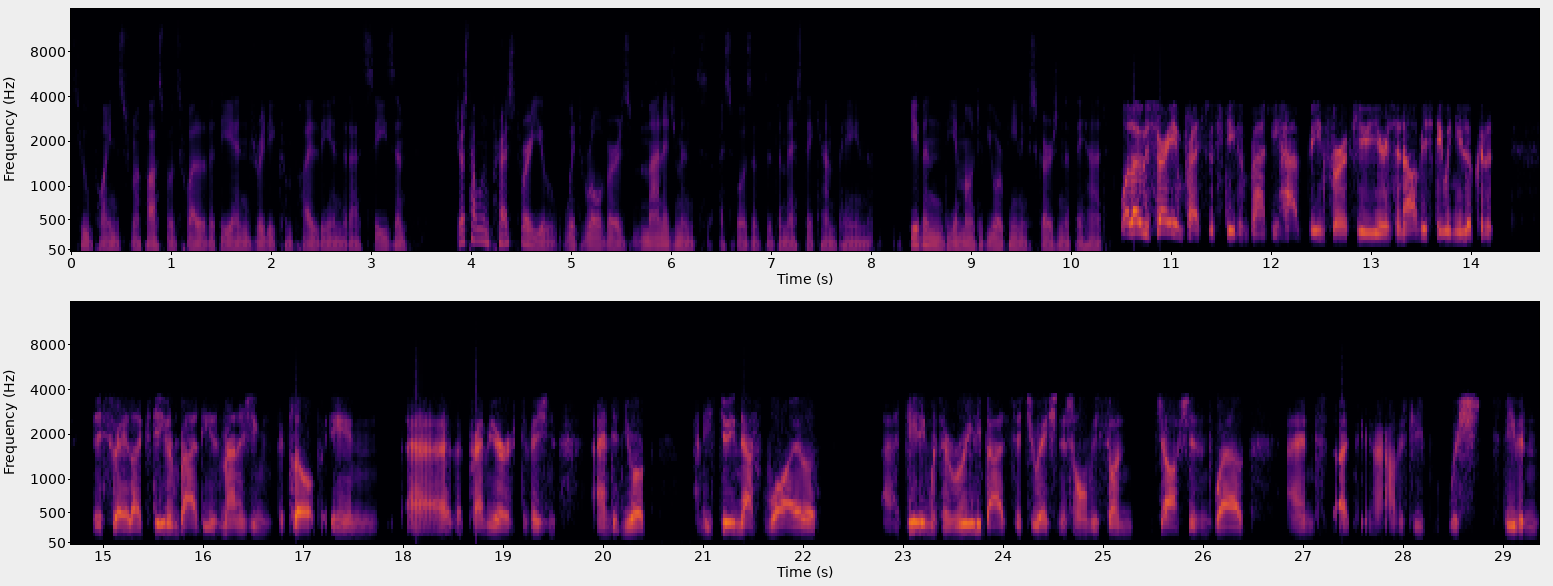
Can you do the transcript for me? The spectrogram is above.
two points from a possible 12 at the end really compiled the end of that season. Just how impressed were you with Rovers' management, I suppose, of the domestic campaign, given the amount of European excursion that they had? Well, I was very impressed with Stephen Bradley. Have been for a few years, and obviously, when you look at it this way, like Stephen Bradley is managing the club in uh, the Premier Division and in Europe, and he's doing that while uh, dealing with a really bad situation at home. His son Josh isn't well, and uh, obviously wish Stephen,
